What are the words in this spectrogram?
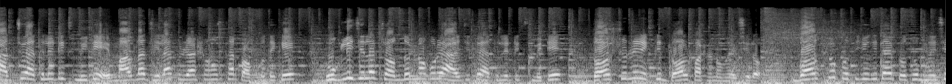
রাজ্য অ্যাথলেটিক্স মিটে মালদা জেলা ক্রীড়া সংস্থার পক্ষ থেকে হুগলি জেলার চন্দননগরে আয়োজিত অ্যাথলেটিক্স মিটে দশ জনের একটি দল পাঠানো হয়েছিল। বল প্রতিযোগিতায় প্রথম হয়েছে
